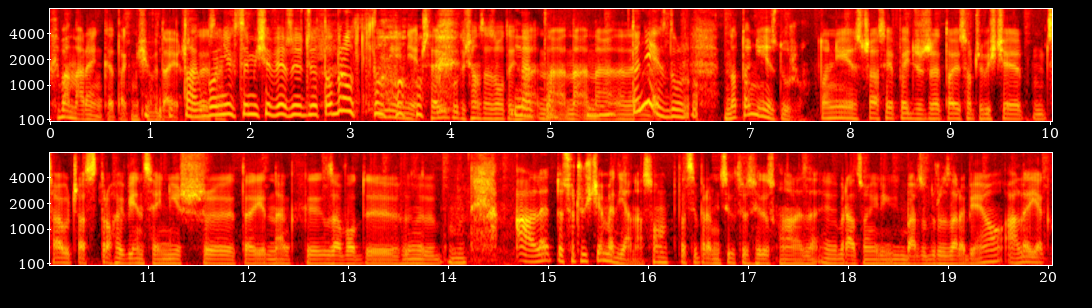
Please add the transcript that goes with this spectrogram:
chyba na rękę, tak mi się wydaje. Tak, bo nie chce mi się wierzyć, że to brutto. Nie, nie, 4,5 tysiąca złotych na, na, na, na, To nie jest dużo. No to nie jest dużo. To nie jest, trzeba sobie powiedzieć, że to jest oczywiście cały czas trochę więcej niż e, te jednak zawody, e, ale to jest oczywiście mediana. Są tacy prawnicy, którzy sobie doskonale radzą i bardzo dużo zarabiają, ale jak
